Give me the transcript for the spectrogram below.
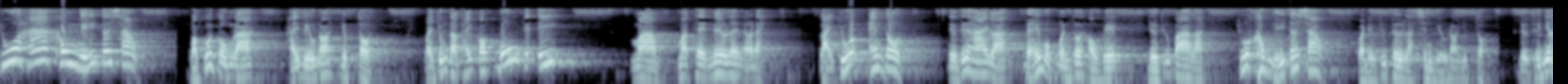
chúa há không nghĩ tới sao? Và cuối cùng là, hãy biểu nó giúp tôi. Vậy chúng ta thấy có bốn cái ý mà ma thê nêu lên ở đây. Lại chúa, em tôi. Điều thứ hai là để một mình tôi hầu việc. Điều thứ ba là chúa không nghĩ tới sao? Và điều thứ tư là xin biểu đo giúp tôi. Điều thứ nhất,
